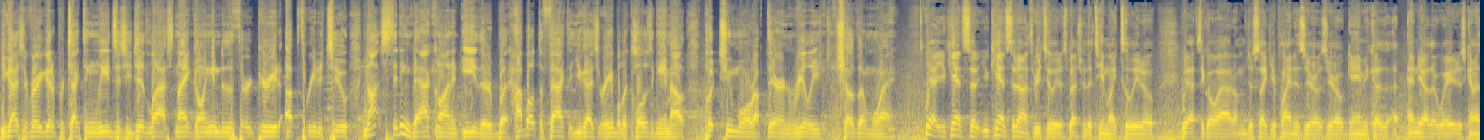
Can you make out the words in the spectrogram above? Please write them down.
You guys are very good at protecting leads as you did last night, going into the third period up three to two. Not sitting back on it either, but how about the fact that you guys are able to close the game out, put two more up there, and really show them way? Yeah, you can't sit you can't sit on a three-two lead, especially with a team like Toledo. You have to go at them just like you're playing a 0-0 game because any other way you're just gonna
